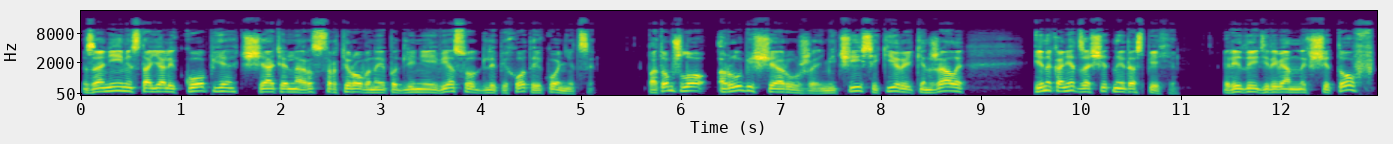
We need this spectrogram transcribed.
За ними стояли копья, тщательно рассортированные по длине и весу для пехоты и конницы. Потом шло рубящее оружие, мечи, секиры и кинжалы, и, наконец, защитные доспехи. Ряды деревянных щитов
